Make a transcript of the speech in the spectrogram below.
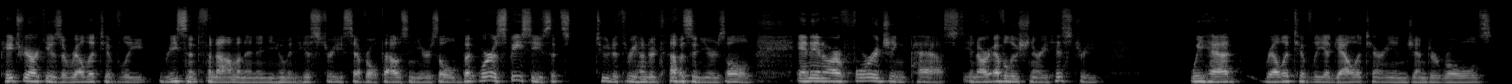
Patriarchy is a relatively recent phenomenon in human history, several thousand years old, but we're a species that's two to 300,000 years old. And in our foraging past, in our evolutionary history, we had relatively egalitarian gender roles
